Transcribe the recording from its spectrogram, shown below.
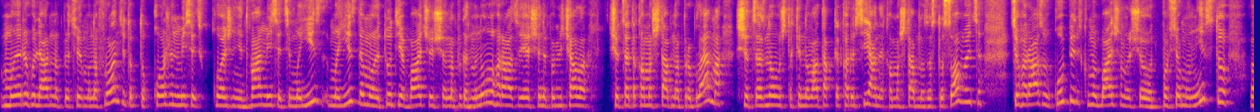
Ми регулярно працюємо на фронті, тобто кожен місяць, кожні два місяці ми, їз, ми їздимо. І тут я бачу, що, наприклад, минулого разу я ще не помічала, що це така масштабна проблема, що це знову ж таки нова тактика росіян, яка масштабно застосовується. Цього разу в Куп'янську ми бачимо, що по всьому місту е,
